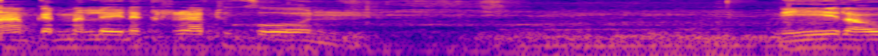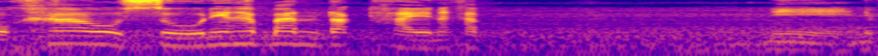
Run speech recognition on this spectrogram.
ตามกันมาเลยนะครับทุกคน นี่เราเข้าสู่นี่นะครับบ้านรักไทยนะครับ นี่นี่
